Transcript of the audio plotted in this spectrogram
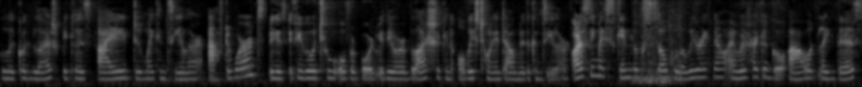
liquid blush because I do my concealer afterwards because if you go too overboard with your blush you can always tone it down with the concealer. Honestly my skin looks so glowy right now. I wish I could go out like this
